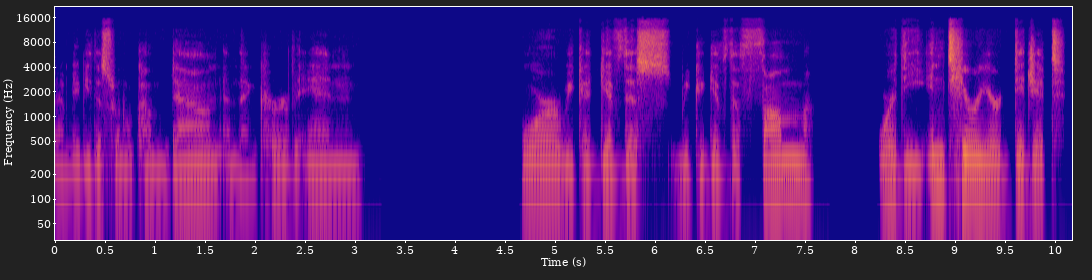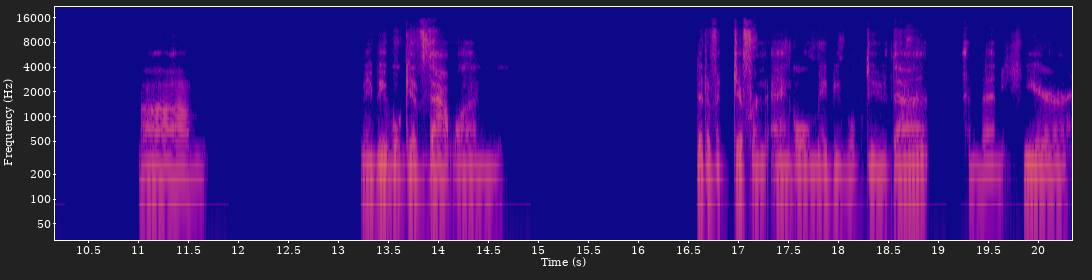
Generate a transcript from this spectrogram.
Then maybe this one will come down and then curve in. Or we could give this, we could give the thumb or the interior digit. Um, maybe we'll give that one a bit of a different angle. Maybe we'll do that. And then here,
